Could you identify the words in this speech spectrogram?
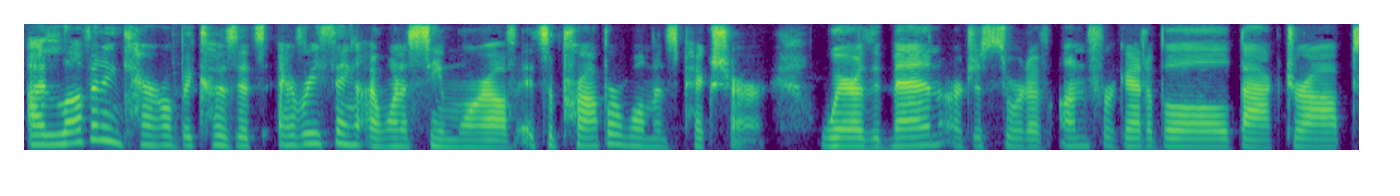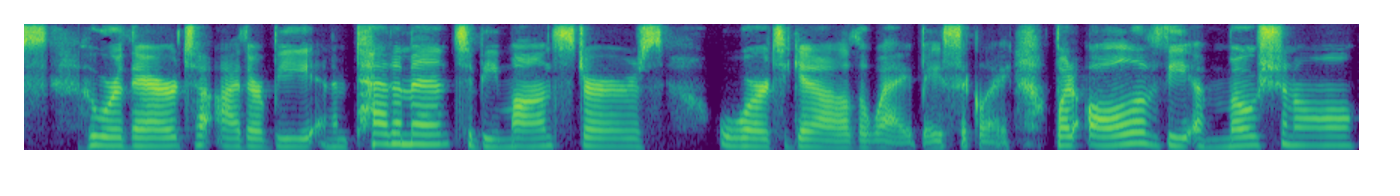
I love it in Carol because it's everything I want to see more of. It's a proper woman's picture where the men are just sort of unforgettable backdrops who are there to either be an impediment, to be monsters, or to get out of the way, basically. But all of the emotional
